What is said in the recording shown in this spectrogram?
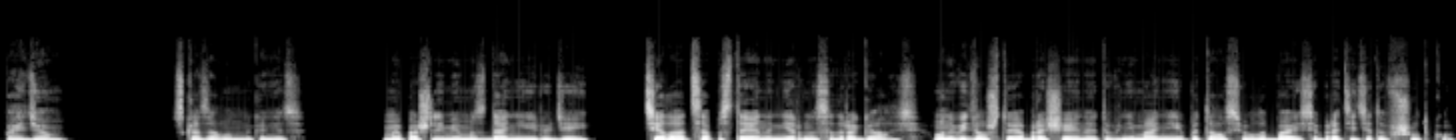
«Пойдем», — сказал он наконец. Мы пошли мимо зданий и людей. Тело отца постоянно нервно содрогалось. Он видел, что я обращаю на это внимание, и пытался, улыбаясь, обратить это в шутку.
